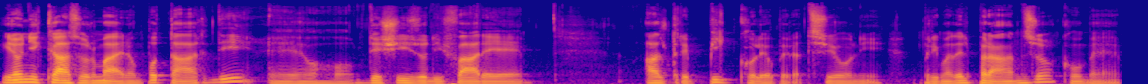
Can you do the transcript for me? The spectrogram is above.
In ogni caso ormai era un po' tardi e ho deciso di fare altre piccole operazioni prima del pranzo, come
